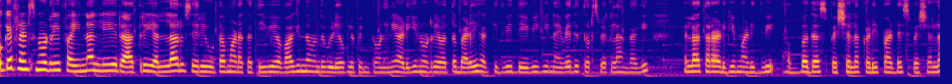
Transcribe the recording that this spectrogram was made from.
ಓಕೆ ಫ್ರೆಂಡ್ಸ್ ನೋಡ್ರಿ ಫೈನಲ್ಲಿ ರಾತ್ರಿ ಎಲ್ಲರೂ ಸೇರಿ ಊಟ ಮಾಡಕತ್ತೀವಿ. ಅವಾಗಿಂದ ಒಂದು ವಿಡಿಯೋ ಕ್ಲಿಪ್ಪಿಂಗ್ ತೊಗೊಂಡಿನಿ. ಅಡುಗೆ ನೋಡ್ರಿ, ಅವತ್ತು ಬೆಳಗ್ಗೆ ಹಾಕಿದ್ವಿ. ದೇವಿಗೆ ನೈವೇದ್ಯ ತೋರಿಸ್ಬೇಕಲ್ಲ, ಹಾಗಾಗಿ ಎಲ್ಲ ಥರ ಅಡುಗೆ ಮಾಡಿದ್ವಿ. ಹಬ್ಬದ ಸ್ಪೆಷಲ ಕಡಿಪಾಡೆ ಸ್ಪೆಷಲ್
